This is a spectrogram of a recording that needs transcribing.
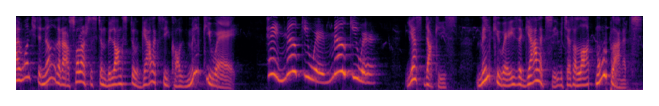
I want you to know that our solar system belongs to a galaxy called Milky Way. Hey, Milky Way, Milky Way. Yes, duckies. Milky Way is a galaxy which has a lot more planets.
